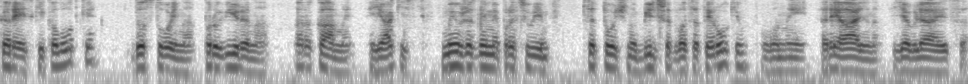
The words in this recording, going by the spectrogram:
Корейські колодки, достойна, провірена роками якість. Ми вже з ними працюємо. Це точно більше 20 років. Вони реально являються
